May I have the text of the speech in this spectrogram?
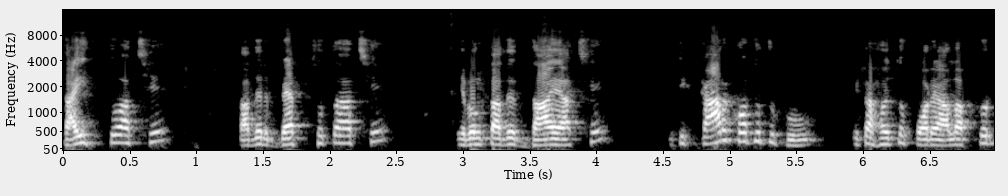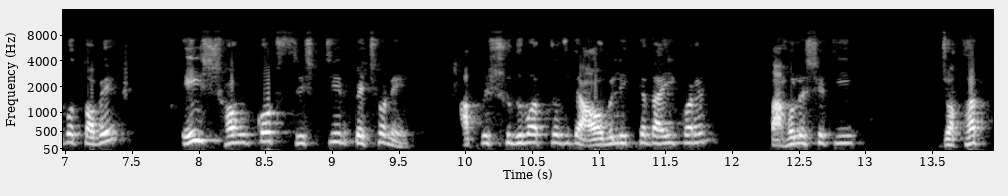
দায়িত্ব আছে তাদের ব্যর্থতা আছে এবং তাদের দায় আছে। এটি কার কতটুকু এটা হয়তো পরে আলাপ করব তবে এই সংকট সৃষ্টির পেছনে আপনি শুধুমাত্র যদি আওয়ামী লীগকে দায়ী করেন, তাহলে সেটি যথার্থ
